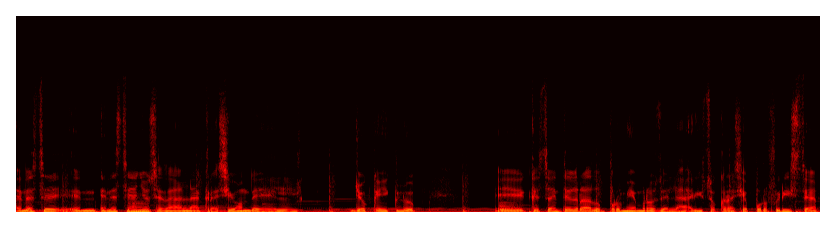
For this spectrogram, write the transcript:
En este, en, este año se da la creación del Jockey Club, eh, que está integrado por miembros de la aristocracia porfirista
